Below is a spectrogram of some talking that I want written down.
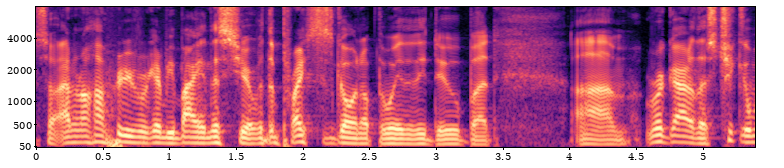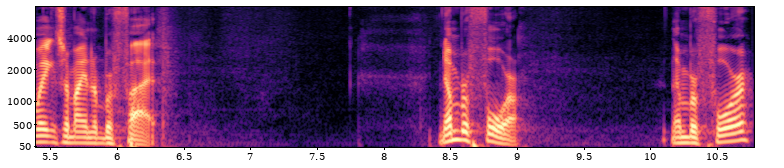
so I don't know how many we're gonna be buying this year with the prices going up the way that they do, but um, regardless, chicken wings are my number five. Number four. Number four,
